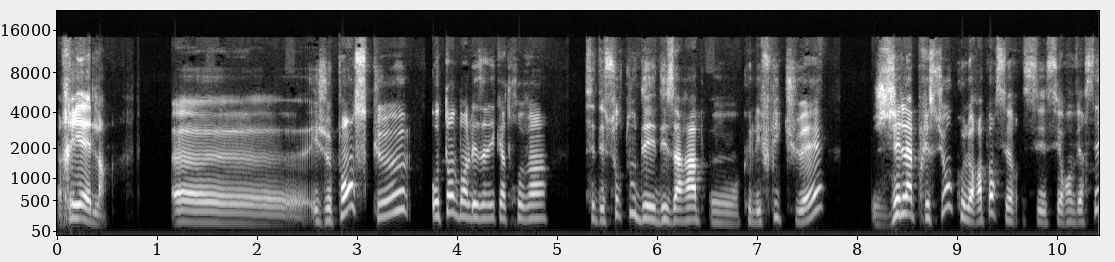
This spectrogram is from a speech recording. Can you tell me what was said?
réelle. Euh, et je pense que, autant dans les années 80, c'était surtout des, Arabes que les flics tuaient, j'ai l'impression que le rapport s'est- renversé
